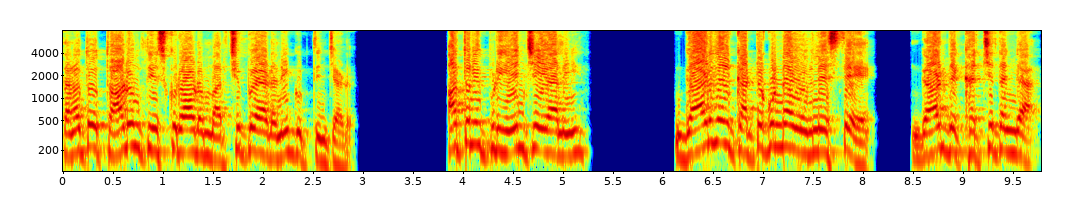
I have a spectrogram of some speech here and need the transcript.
తనతో తాడును తీసుకురావడం మర్చిపోయాడని గుర్తించాడు. అతను ఇప్పుడు ఏం చేయాలి? గాడిదను కట్టకుండా వదిలేస్తే గాడిద ఖచ్చితంగా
